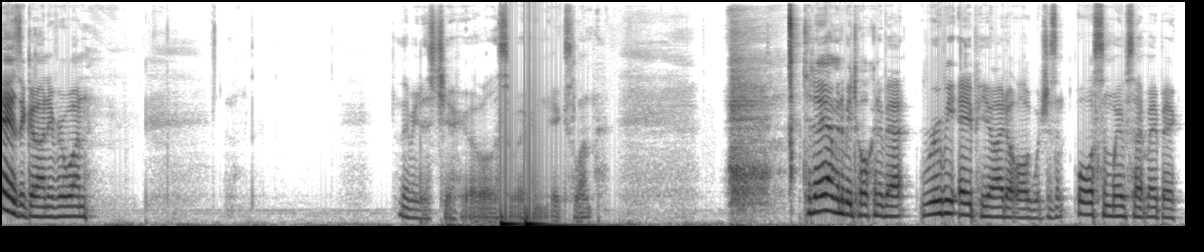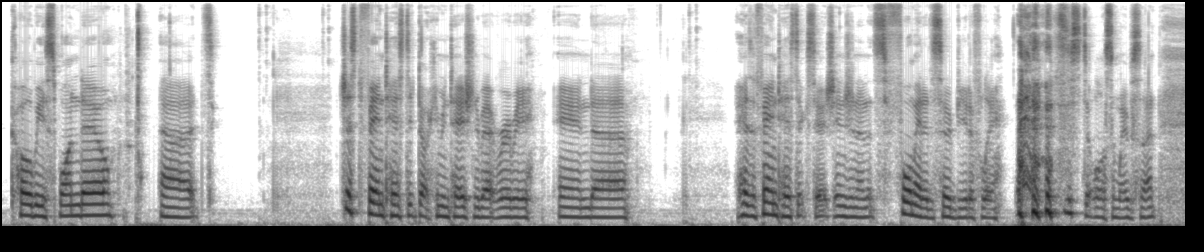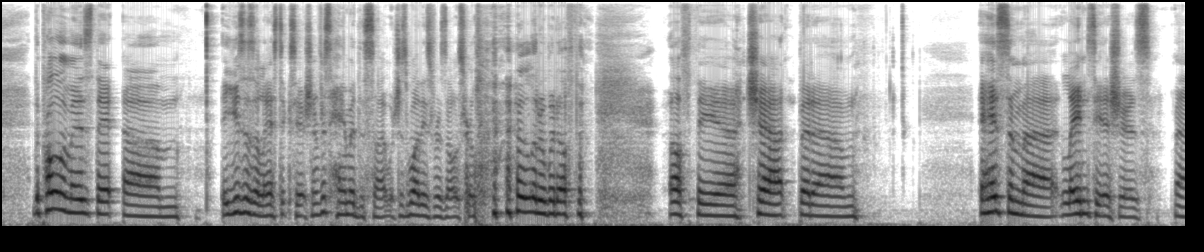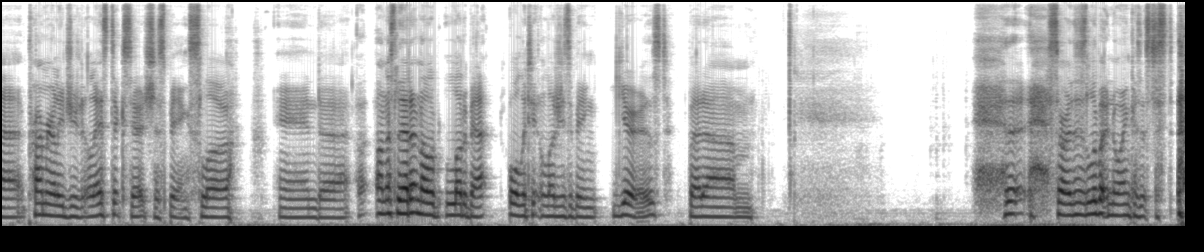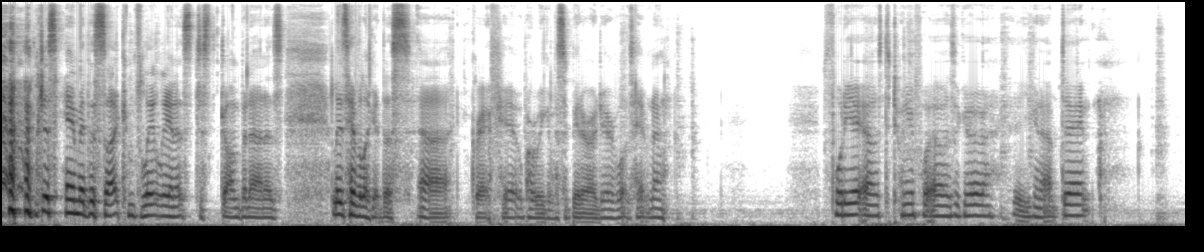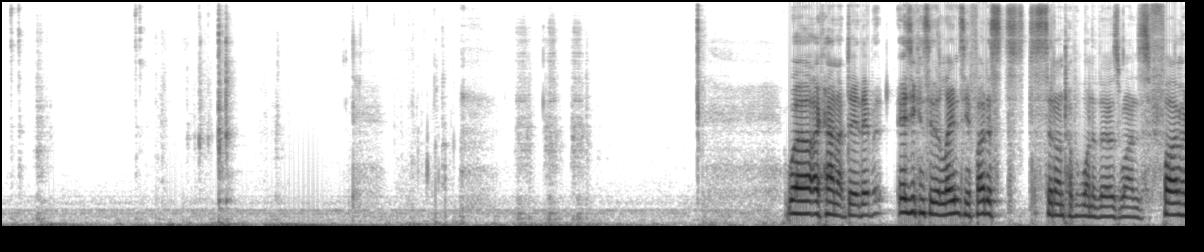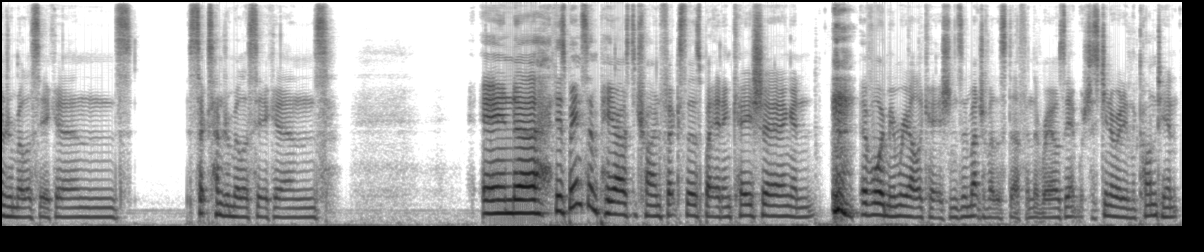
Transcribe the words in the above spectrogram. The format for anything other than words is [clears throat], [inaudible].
How's it going, everyone? Let me just check all this working. Excellent. Today I'm going to be talking about rubyapi.org, which is an awesome website made by Colby Swandale. Uh, it's just fantastic documentation about Ruby and uh, it has a fantastic search engine and it's formatted so beautifully. [laughs] it's just an awesome website. The problem is that um, it uses Elasticsearch and I've just hammered the site, which is why these results are [laughs] a little bit off the off the uh, chart. But um, it has some uh, latency issues, uh, primarily due to Elasticsearch just being slow. And uh, honestly, I don't know a lot about all the technologies that are being used, but um, [sighs] sorry, this is a little bit annoying because it's just [laughs] I've just hammered the site completely and it's just gone bananas. Let's have a look at this uh, graph here. It'll probably give us a better idea of what's happening. 48 hours to 24 hours ago, you're to update. Well, I can't update that, but as you can see, the latency, if I just sit on top of one of those ones, 500 milliseconds, 600 milliseconds. And uh, there's been some PRs to try and fix this by adding caching and [clears throat] avoid memory allocations and much of other stuff in the Rails app, which is generating the content.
